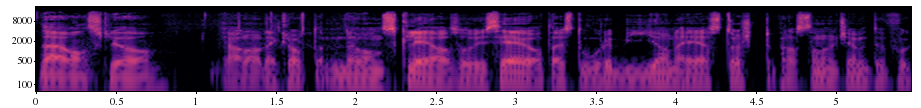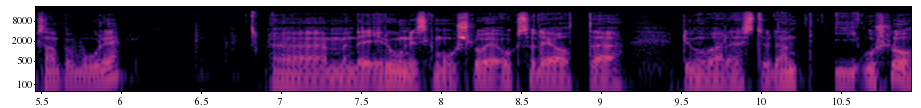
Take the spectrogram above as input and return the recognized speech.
Det er vanskelig å Ja da, det er klart det er vanskelig. Altså, vi ser jo at de store byene er størst pressa når det kommer til f.eks. bolig. Eh, Men det ironiske med Oslo er også det at eh, du må være student i Oslo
